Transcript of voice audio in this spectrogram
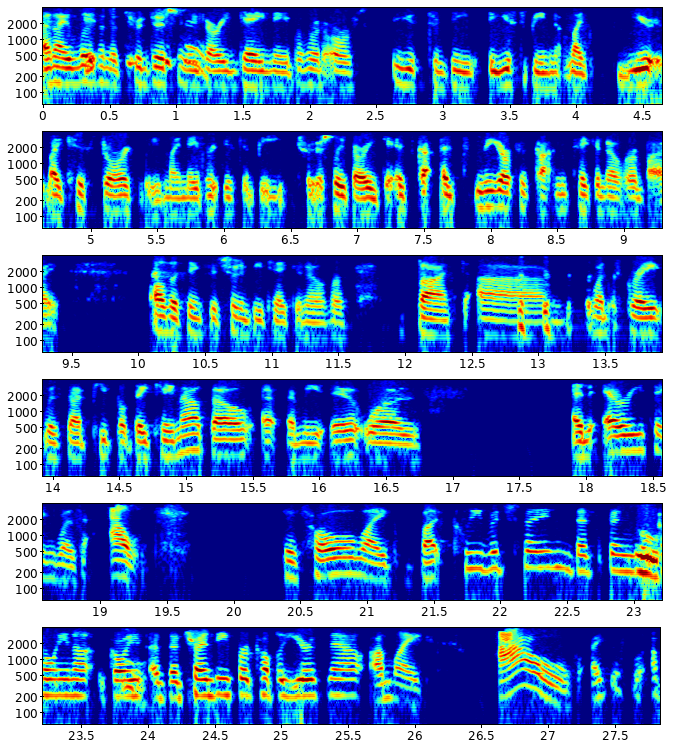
And I live It- in a traditionally very gay neighborhood, or used to be. It used to be like year, like historically, my neighborhood used to be traditionally very gay. It's got it's, New York has gotten taken over by all the things that shouldn't be taken over. But um what's great was that people they came out though. I- mean, it was, and everything was out. This whole like butt cleavage thing that's been Ooh. going on, going uh, the trendy for a couple of years now. I'm like, ow! I just, ah,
